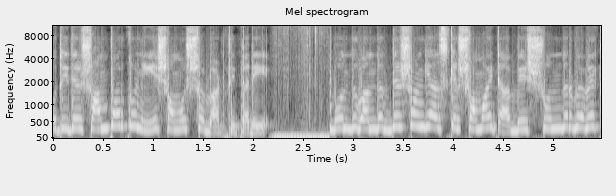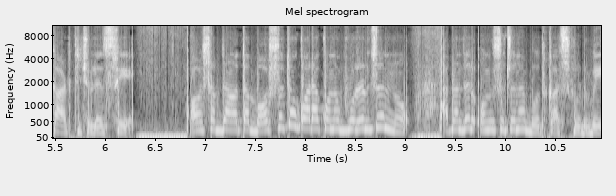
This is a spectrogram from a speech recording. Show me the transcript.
অতীতের সম্পর্ক নিয়ে সমস্যা বাড়তে পারে। বন্ধু বান্ধবদের সঙ্গে আজকের সময়টা বেশ সুন্দরভাবে কাটতে চলেছে। অসাবধানতা বশত করা কোনো ভুলের জন্য আপনাদের অনুশোচনা বোধ কাজ করবে।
